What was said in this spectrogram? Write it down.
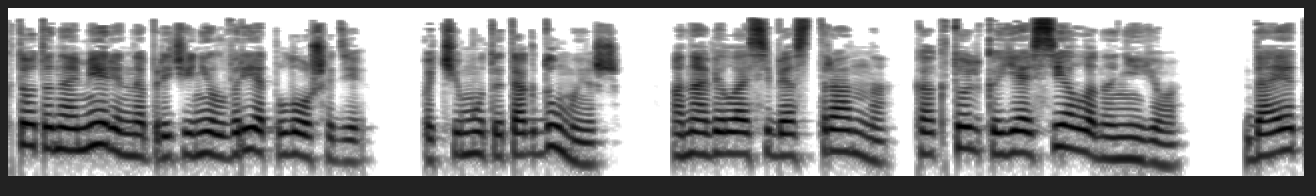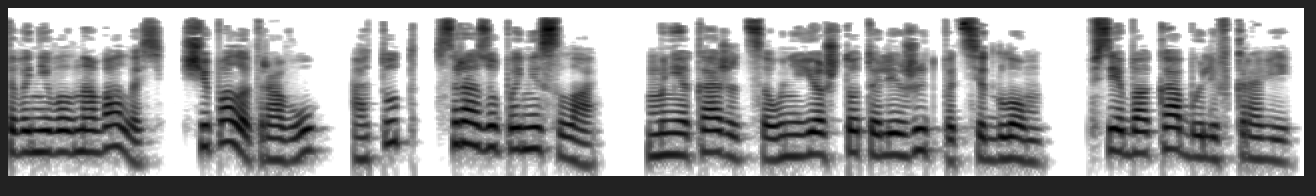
Кто-то намеренно причинил вред лошади. Почему ты так думаешь? Она вела себя странно, как только я села на нее. До этого не волновалась, щипала траву, а тут сразу понесла. Мне кажется, у нее что-то лежит под седлом. Все бока были в крови.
